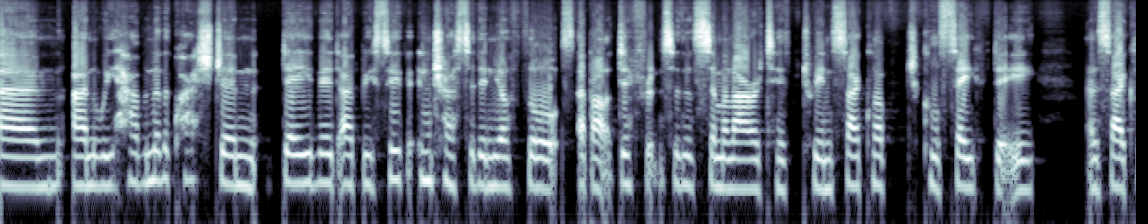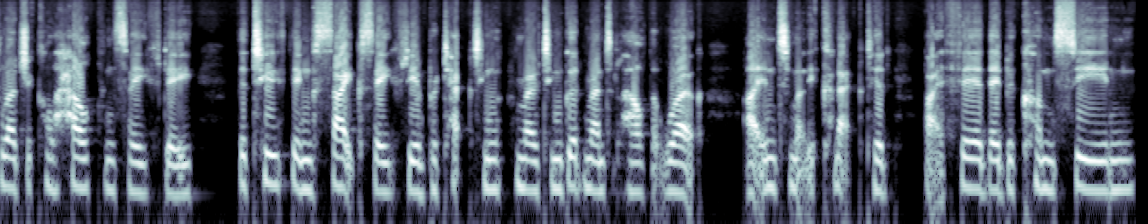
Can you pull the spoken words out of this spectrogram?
Um, and we have another question. David, I'd be super interested in your thoughts about differences and similarities between psychological safety and psychological health and safety. The two things, psych safety and protecting and promoting good mental health at work, are intimately connected, but I fear they become seen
